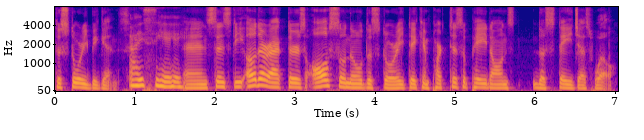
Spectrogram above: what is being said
the story begins. I see. And since the other actors also know the story, they can participate on the stage as well.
